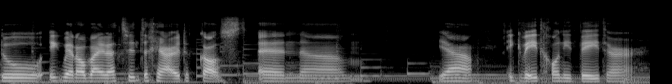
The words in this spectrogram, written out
bedoel, ik ben al bijna twintig jaar uit de kast. En um, ja, ik weet gewoon niet beter.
